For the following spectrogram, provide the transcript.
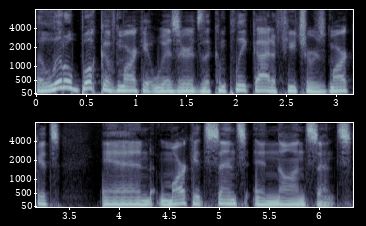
The Little Book of Market Wizards, The Complete Guide to Futures Markets, and Market Sense and Nonsense.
